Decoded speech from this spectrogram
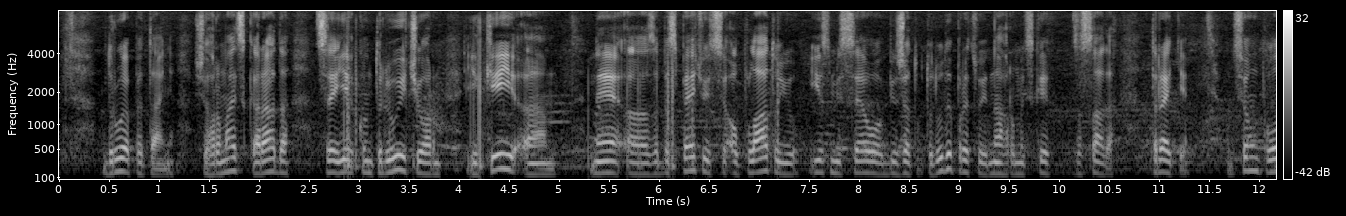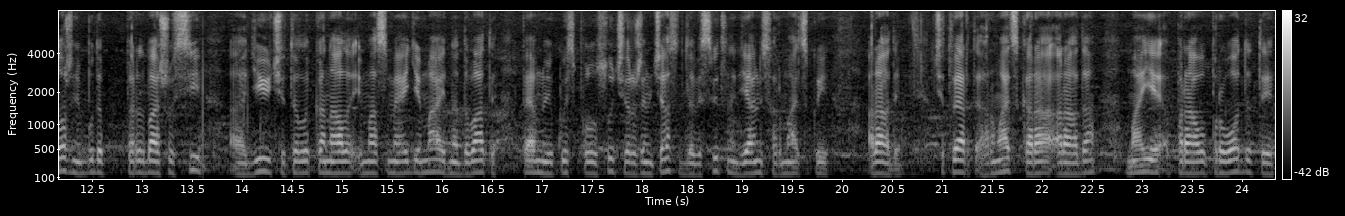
Друге питання, що громадська рада це є контролюючий орган, який е, не е, забезпечується оплатою із місцевого бюджету. Тобто люди працюють на громадських засадах. Третє, у цьому положенні буде передбачено, що всі е, діючі телеканали і мас-медіа мають надавати певну якусь полосу чи режим часу для висвітлення діяльності громадської ради. Четверте, громадська ра- рада має право проводити е,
